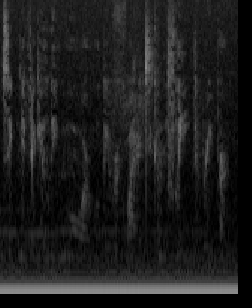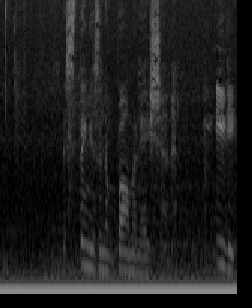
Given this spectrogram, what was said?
Significantly more will be required to complete the Reaper. This thing is an abomination. EDI,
